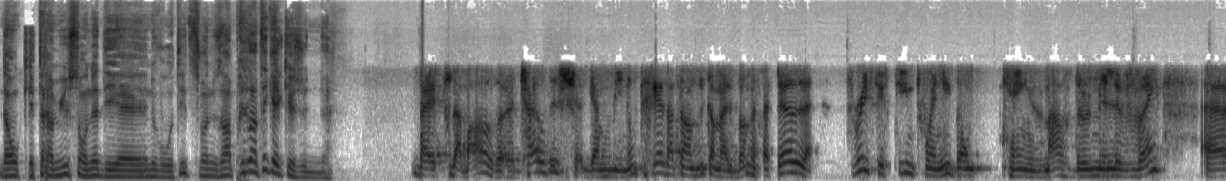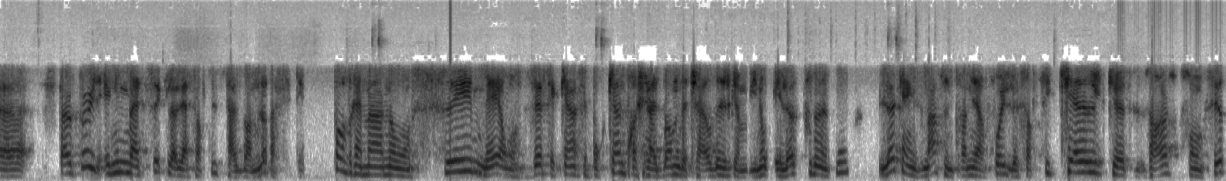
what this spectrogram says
Donc, tant mieux si on a des euh, nouveautés. Tu vas nous en présenter quelques-unes. Ben, tout d'abord, Childish Gambino, très attendu comme album, s'appelle 31520, donc 15 mars 2020. Euh, c'est un peu énigmatique là, la sortie de cet album-là parce que c'était pas vraiment annoncé, mais on se disait c'est quand, c'est pour quand le prochain album de Childish Gambino? Et là, tout d'un coup, le 15 mars, une première fois, il l'a sorti quelques heures sur son site,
